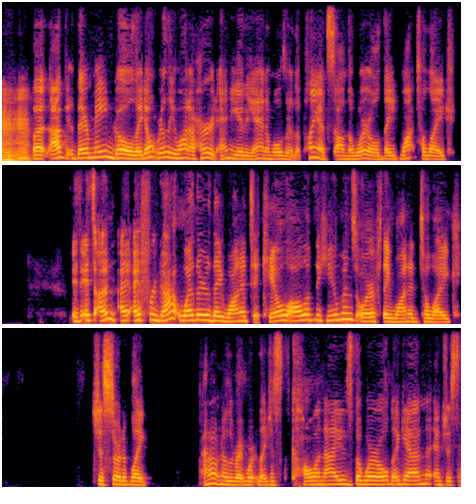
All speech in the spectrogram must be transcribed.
Mm-hmm. but ob- their main goal they don't really want to hurt any of the animals or the plants on the world they want to like it, it's un- I, I forgot whether they wanted to kill all of the humans or if they wanted to like just sort of like i don't know the right word like just colonize the world again and just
